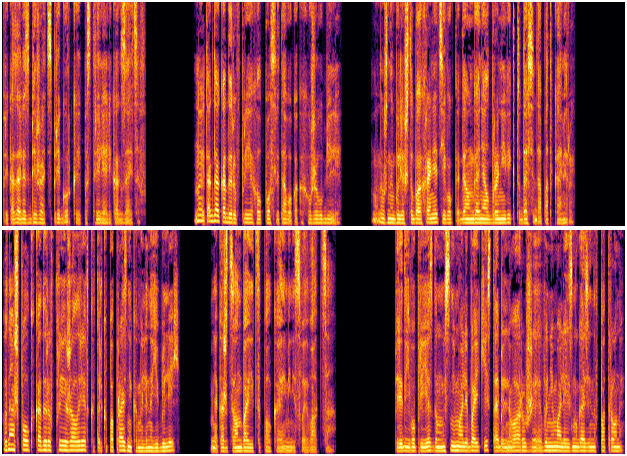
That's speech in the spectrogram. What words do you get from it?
приказали сбежать с пригорка и постреляли, как зайцев. Но и тогда Кадыров приехал после того, как их уже убили. Мы нужны были, чтобы охранять его, когда он гонял броневик туда-сюда под камеры. В наш полк Кадыров приезжал редко, только по праздникам или на юбилей. Мне кажется, он боится полка имени своего отца. Перед его приездом мы снимали байки стабильного оружия, вынимали из магазинов патроны.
